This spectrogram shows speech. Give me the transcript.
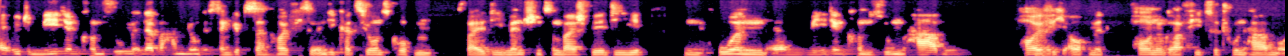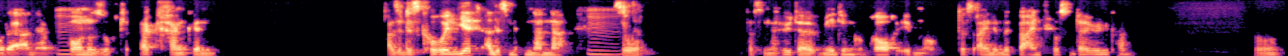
erhöhtem Medienkonsum in der Behandlung ist, dann gibt es dann häufig so Indikationsgruppen, weil die Menschen zum Beispiel, die einen hohen äh, Medienkonsum haben, häufig auch mit Pornografie zu tun haben oder an der mhm. Pornosucht erkranken. Also das korreliert alles miteinander. Mhm. So. Dass ein erhöhter Mediengebrauch eben auch das eine mit beeinflussend erhöhen kann. So.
